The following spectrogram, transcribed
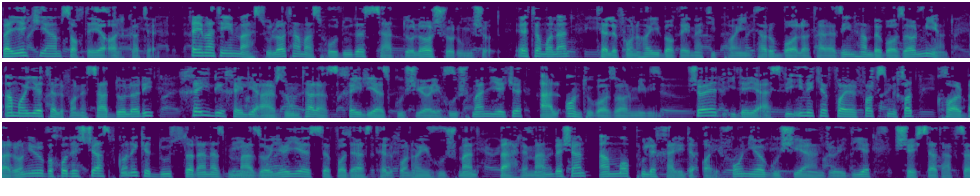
و یکی هم ساخته آلکاتل. قیمت این محصولات هم از حدود 100 دلار شروع می شد. احتمالا تلفن‌هایی با قیمتی پایینتر و بالاتر از این هم به بازار میان. اما یه تلفن 100 دلاری خیلی خیلی ارزونتر از خیلی از گوشی‌های هوشمندیه که الان تو بازار می‌بینیم. شاید ایده اصلی اینه که فایرفاکس می‌خواد کاربرانی رو به خودش جذب کنه که دوست دارن از مزایای استفاده از تلفن‌های هوشمند بهره‌مند بشن اما پول خرید آیفون یا گوشی اندرویدی 600 700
